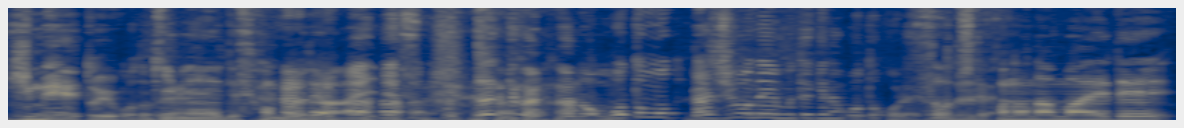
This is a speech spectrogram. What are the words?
偽名ということで。偽名です。本名ではないですね。だってかあのもともとラジオネーム的なこと？これ。そうですね。この名前で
